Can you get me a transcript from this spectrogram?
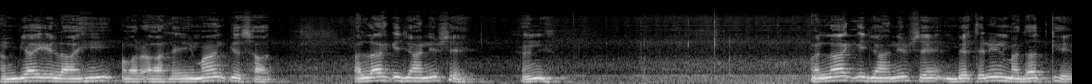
انبیاء الہی اور اہل ایمان کے ساتھ اللہ کی جانب سے یعنی اللہ کی جانب سے بہترین مدد کے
